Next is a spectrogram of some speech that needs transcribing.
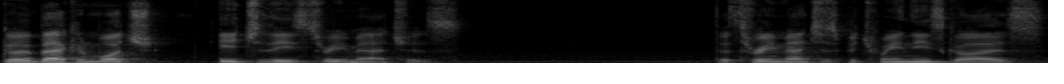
Go back and watch each of these three matches. The three matches between these guys,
